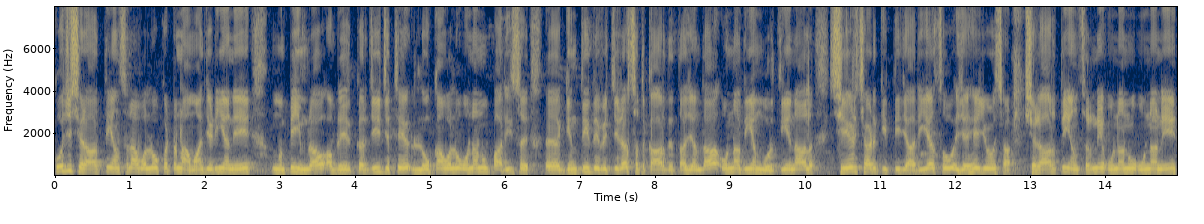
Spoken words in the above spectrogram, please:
ਕੁਝ ਸ਼ਰਾਰਤੀ ਅੰਸਰਾਂ ਵੱਲੋਂ ਘਟਨਾਵਾਂ ਜਿਹੜੀਆਂ ਨੇ ਭੀਮ ਰਾਓ ਅੰਬੇਦਕਰ ਜੀ, ਜਿੱਥੇ ਲੋਕਾਂ ਵੱਲੋਂ ਉਹਨਾਂ ਨੂੰ ਭਾਰੀ ਸ- ਗਿਣਤੀ ਦੇ ਵਿੱਚ ਜਿਹੜਾ ਸਤਿਕਾਰ ਦਿੱਤਾ ਜਾਂਦਾ, ਉਹਨਾਂ ਦੀਆਂ ਮੂਰਤੀਆਂ ਨਾਲ ਛੇੜਛਾੜ ਕੀਤੀ ਜਾ ਰਹੀ ਹੈ। ਸੋ ਅਜਿਹੇ ਜੋ ਸ਼ਰਾਰਤੀ ਅੰਸਰ ਨੇ, ਉਹਨਾਂ ਨੂੰ ਉਹਨਾਂ ਨੇ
